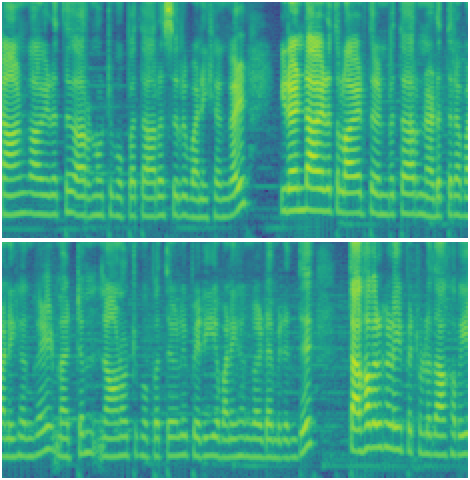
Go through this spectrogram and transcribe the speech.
நான்காயிரத்து அறுநூற்று முப்பத்தாறு சிறு வணிகங்கள் இரண்டாயிரத்து தொள்ளாயிரத்து எண்பத்தாறு நடுத்தர வணிகங்கள் மற்றும் நானூற்று முப்பத்தேழு பெரிய வணிகங்களிடமிருந்து தகவல்களை பெற்றுள்ளதாகவே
